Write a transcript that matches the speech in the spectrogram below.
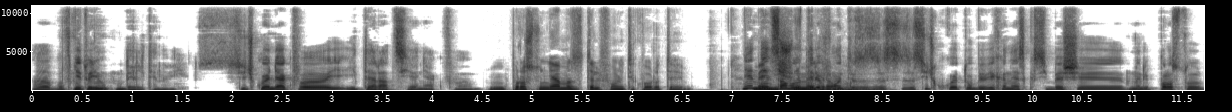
А, в нито един от моделите, нали. Всичко е някаква итерация, някаква... Просто няма за телефоните, какво те... Не, не само за телефоните, за, за, за всичко, което обявиха днеска си беше нали, просто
